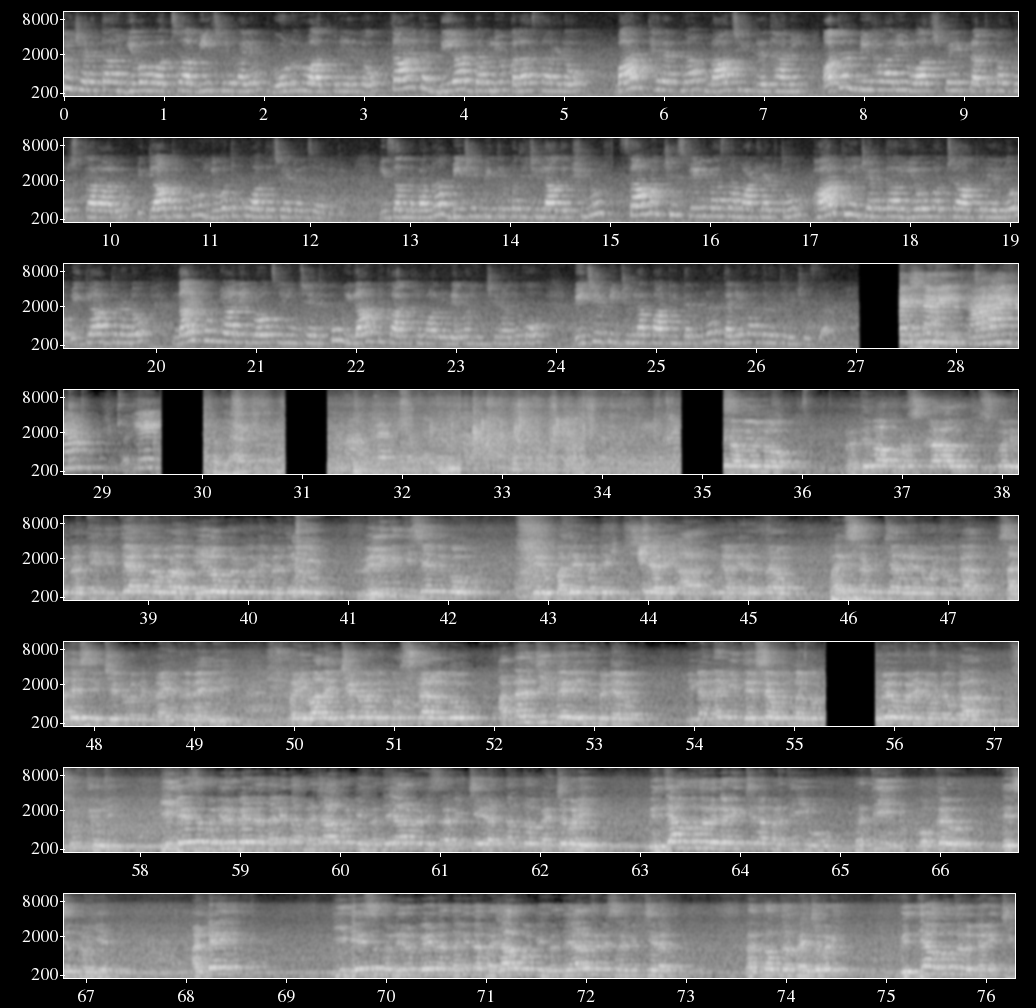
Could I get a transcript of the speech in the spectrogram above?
భారతీయ జనతా యువ మోర్చా బీజేవయం గూడూరు ఆధ్వర్యంలో స్థానిక డిఆర్డబ్ల్యూ కళాశాలలో భారతరత్న మాజీ ప్రధాని అటల్ బిహారీ వాజ్పేయి ప్రతిభ పురస్కారాలు విద్యార్థులకు యువతకు అందజేయడం జరిగింది. ఈ సందర్భంగా బీజేపీ తిరుపతి జిల్లా అధ్యక్షులు సామంచి శ్రీనివాస మాట్లాడుతూ భారతీయ జనతా యువ మోర్చా ఆధ్వర్యంలో విద్యార్థులలో నైపుణ్యాన్ని ప్రోత్సహించేందుకు ఇలాంటి కార్యక్రమాలు నిర్వహించినందుకు బీజేపీ జిల్లా పార్టీ తరఫున ధన్యవాదాలు తెలియజేశారు. వైష్ణవి నారాయణ కె సమయంలో ప్రతిభా పురస్కారాలు తీసుకొని ప్రతి విద్యార్థిలో కూడా మీలో ఉన్నటువంటి ప్రతిభను వెలికి తీసేందుకు మీరు పదే పదే కృషి చేయాలి. ఆ రకంగా నిరంతరం పరిశ్రమించాలనేటువంటి ఒక సందేశం ఇచ్చేటువంటి ప్రయత్నమే ఇది. మరి ఇవాళ ఇచ్చేటువంటి పురస్కారాలకు అటల్జీ పేరు ఎందుకు పెట్టారు? మీకు అందరికీ తెలిసే ఉంటుంది ఉపయోగపడేటువంటి ఒక సూక్తి ఉంది. ఈ దేశపు నిరుపేద దళిత ప్రజాపతి హృదయాల నుండి శ్రమించే రక్తంతో పెంచబడి విద్యాబుద్ధులు గడించిన ప్రతి ప్రతి ఒక్కరు దేశద్రోహి అంటే ఈ దేశపు నిరుపేద దళిత ప్రజాభూమి హృదయాలను శ్రమించిన రక్తంతో పెంచబడి విద్యాబుద్ధులు గడించి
